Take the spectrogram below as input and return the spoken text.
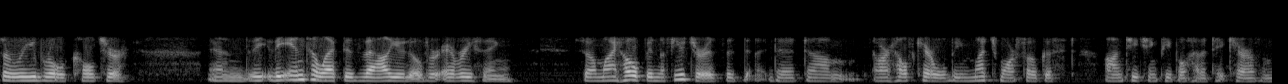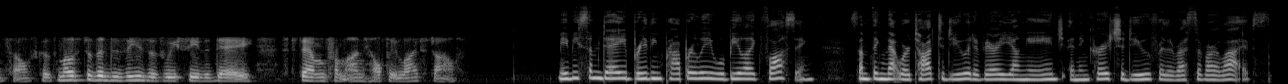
cerebral culture, and the the intellect is valued over everything. So my hope in the future is that that um, our healthcare will be much more focused on teaching people how to take care of themselves, because most of the diseases we see today stem from unhealthy lifestyles. Maybe someday breathing properly will be like flossing, something that we're taught to do at a very young age and encouraged to do for the rest of our lives.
